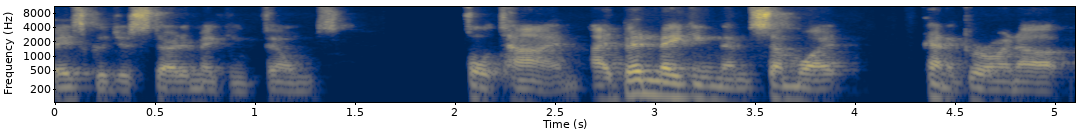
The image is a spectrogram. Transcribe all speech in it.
basically just started making films full time. I'd been making them somewhat kind of growing up.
